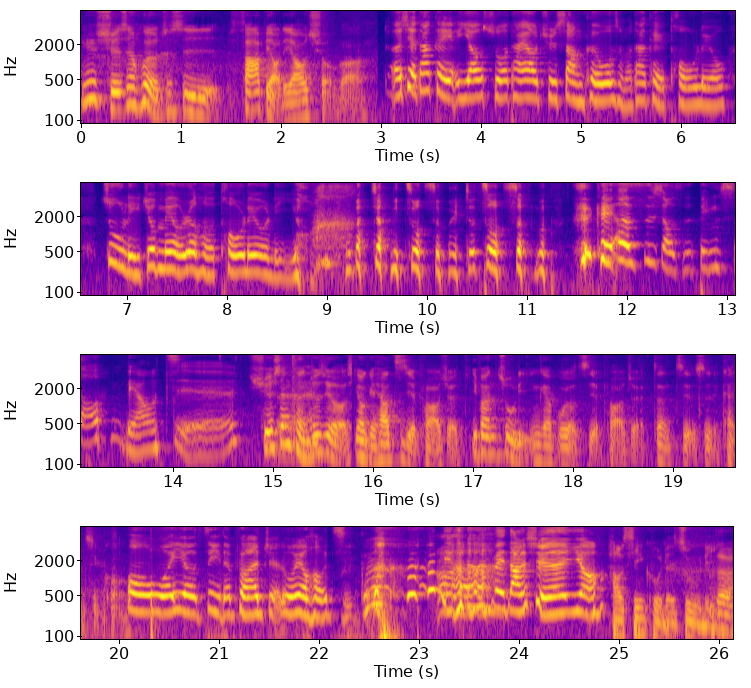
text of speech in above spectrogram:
因为学生会有就是发表的要求吧。而且他可以要说他要去上课或什么，他可以偷溜。助理就没有任何偷溜的理由，老板叫你做什么你就做什么，可以二十四小时盯梢。了解。学生可能就是有要给他自己的 project，一般助理应该不会有自己的 project，但这也是看情况。哦，我有自己的 project，我有好几个。你真的是被当学生用，好辛苦的助理。对。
